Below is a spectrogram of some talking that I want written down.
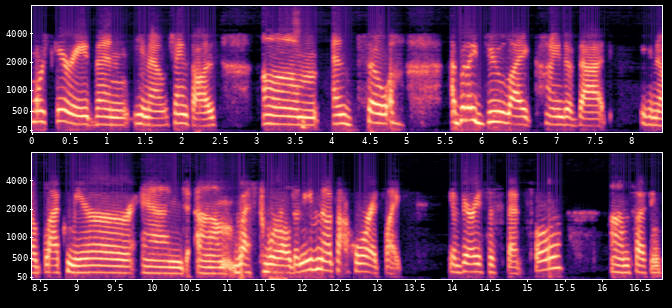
more scary than you know chainsaws. Um, and so, but I do like kind of that, you know, Black Mirror and um, Westworld, and even though it's not horror, it's like you know, very suspenseful. Um, so I think,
